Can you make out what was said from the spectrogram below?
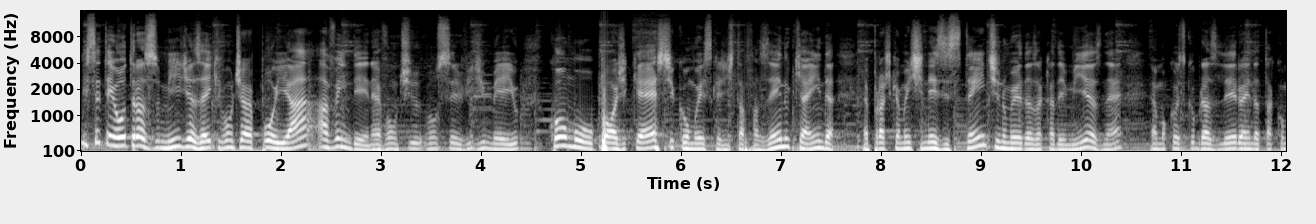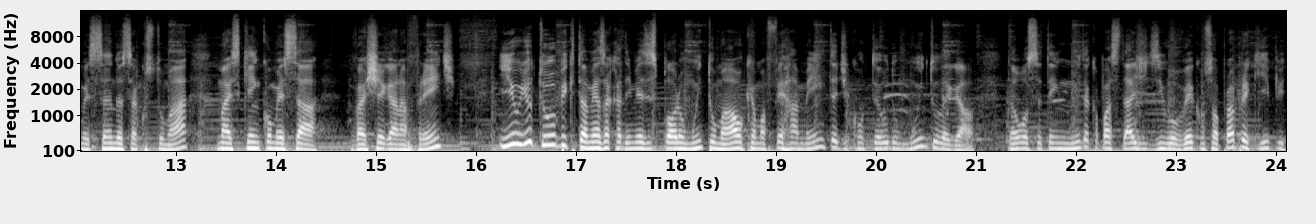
E você tem outras mídias aí que vão te apoiar a vender, né? Vão, te, vão servir de meio, como o podcast, como esse que a gente está fazendo, que ainda é praticamente inexistente no meio das academias, né? É uma coisa que o brasileiro ainda está começando a se acostumar, mas quem começar vai chegar na frente. E o YouTube, que também as academias exploram muito mal, que é uma ferramenta de conteúdo muito legal. Então você tem muita capacidade de desenvolver com sua própria equipe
